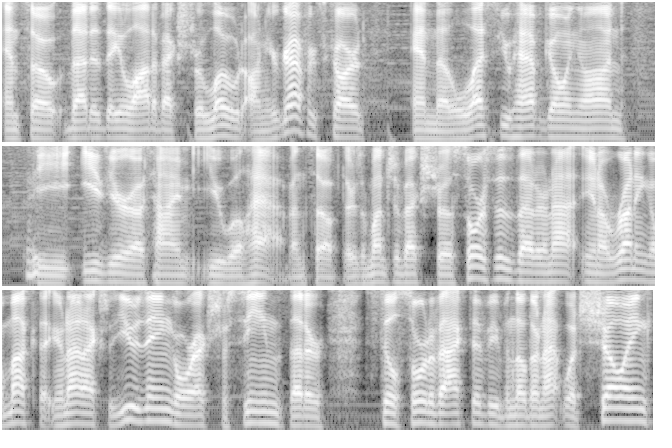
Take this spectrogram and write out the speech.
And so that is a lot of extra load on your graphics card and the less you have going on the easier a time you will have. And so if there's a bunch of extra sources that are not you know running amok that you're not actually using or extra scenes that are still sort of active even though they're not what's showing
